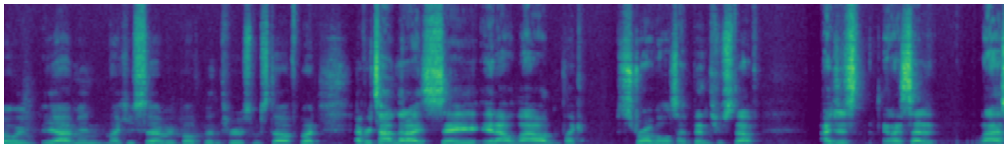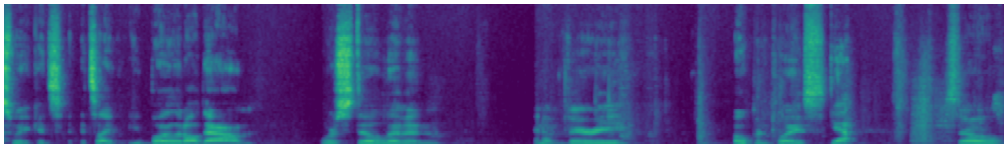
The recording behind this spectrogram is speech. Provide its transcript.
But we've, yeah, I mean, like you said, we've both been through some stuff. But every time that I say it out loud, like struggles, I've been through stuff. I just, and I said it last week, it's, it's like you boil it all down. We're still living in a very open place. Yeah. So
